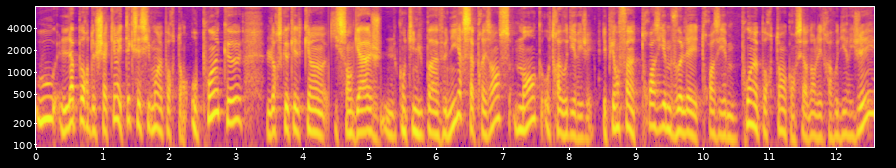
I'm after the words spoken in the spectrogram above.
où l'apport de chacun est excessivement important, au point que lorsque quelqu'un qui s'engage ne continue pas à venir, sa présence manque aux travaux dirigés. Et puis enfin, troisième volet, troisième point important concernant les travaux dirigés,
